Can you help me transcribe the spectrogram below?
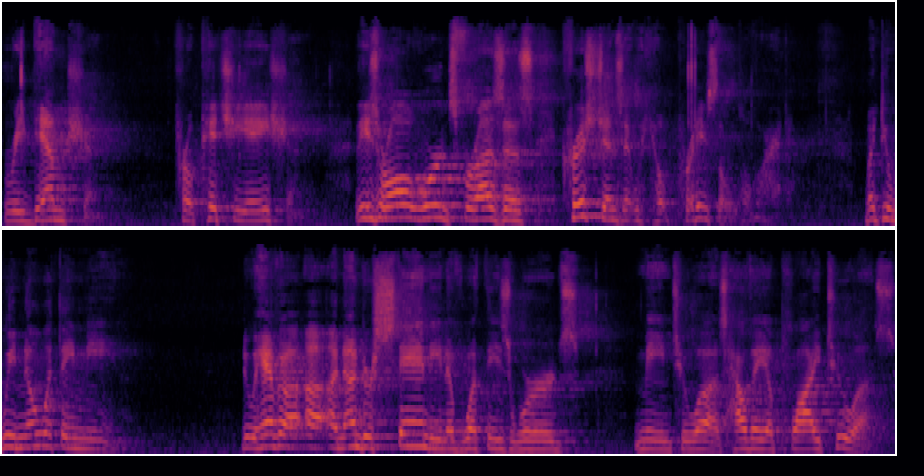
redemption, propitiation. These are all words for us as Christians that we go, praise the Lord. But do we know what they mean? Do we have a, a, an understanding of what these words mean to us, how they apply to us?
